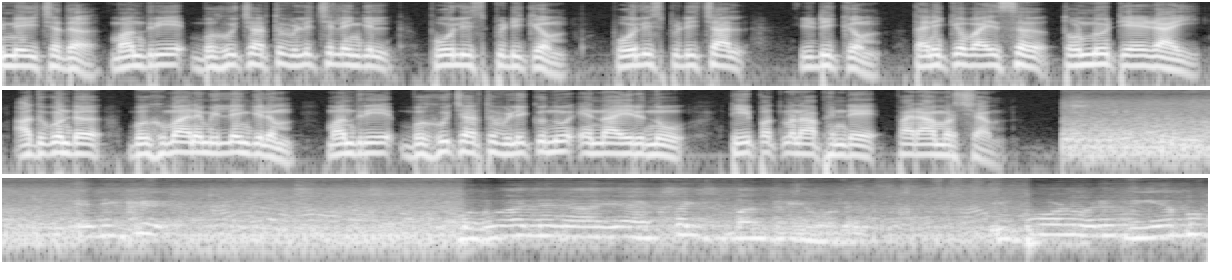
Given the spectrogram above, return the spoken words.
ഉന്നയിച്ചത്. മന്ത്രിയെ ബഹുചേർത്ത് വിളിച്ചില്ലെങ്കിൽ പോലീസ് പിടിക്കും. പോലീസ് പിടിച്ചാൽ ഇടിക്കും. തനിക്ക് വയസ്സ് തൊണ്ണൂറ്റിയേഴായി. അതുകൊണ്ട് ബഹുമാനമില്ലെങ്കിലും മന്ത്രിയെ ബഹുചേർത്ത് വിളിക്കുന്നു എന്നായിരുന്നു ടി പത്മനാഭന്റെ പരാമർശം. എനിക്ക് ബഹുമാന്യനായ എക്സൈസ് മന്ത്രിയോട് ഇപ്പോൾ ഒരു നിയമം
